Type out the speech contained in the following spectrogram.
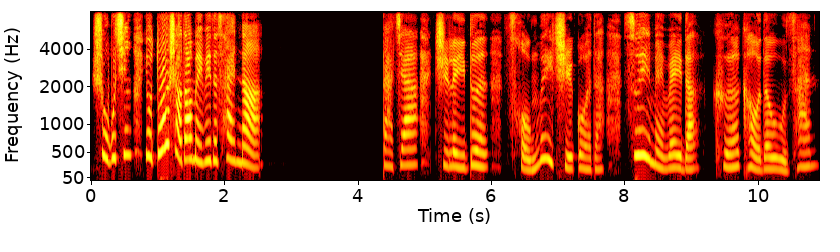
数不清有多少道美味的菜呢！大家吃了一顿从未吃过的最美味的可口的午餐。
